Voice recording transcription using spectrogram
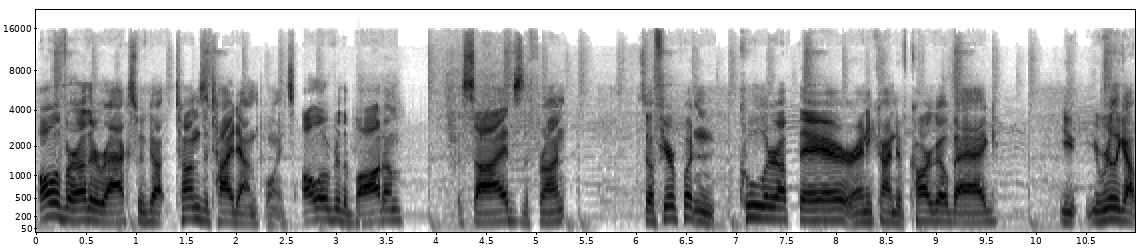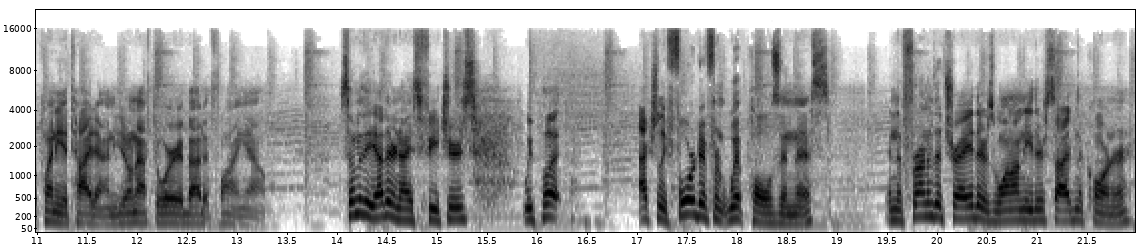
all of our other racks, we've got tons of tie down points all over the bottom, the sides, the front. So if you're putting a cooler up there or any kind of cargo bag, you, you really got plenty of tie down. You don't have to worry about it flying out. Some of the other nice features, we put actually four different whip holes in this. In the front of the tray, there's one on either side in the corner,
